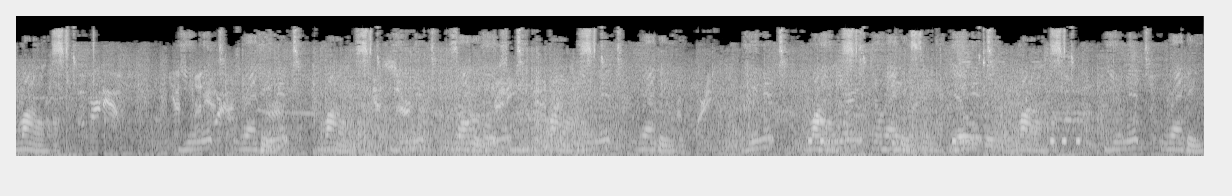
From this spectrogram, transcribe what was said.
lost. Unit my orders. ready. Unit lost. Yes, sir. Unit ready. Ready. Unit lost. Unit ready. Reporting. Unit lost. Ready. Unit lost. Unit ready.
